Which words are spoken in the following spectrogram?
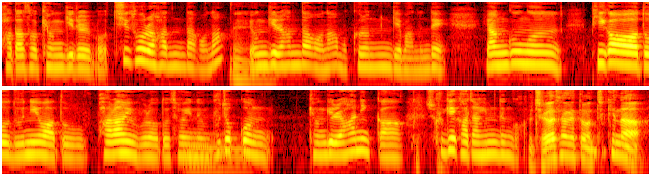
받아서 경기를 뭐 취소를 한다거나 네. 연기를 한다거나 뭐 그런 게 많은데 양궁은 비가 와도 눈이 와도 바람이 불어도 저희는 무조건 경기를 하니까 그게 가장 힘든 것 같아요. 제가 생각했던 건 특히나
